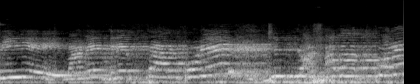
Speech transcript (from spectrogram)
নিয়ে মানে গ্রেপ্তার করে জিজ্ঞাসাবাদ করে।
